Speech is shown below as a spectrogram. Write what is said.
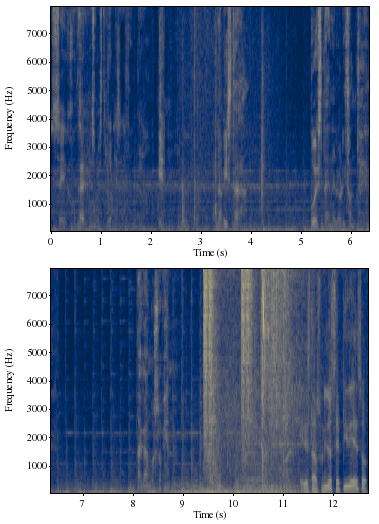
Sí, joder, es nuestro. Tienes razón, tío. Bien. La vista puesta en el horizonte. Hagámoslo bien. En Estados Unidos se pide eso,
